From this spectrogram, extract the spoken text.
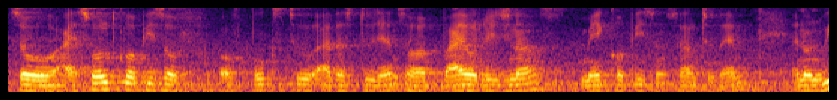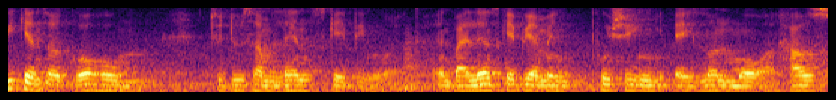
So I sold copies of, of books to other students or buy originals, make copies and sell to them. And on weekends I would go home to do some landscaping work. And by landscaping I mean pushing a lawnmower house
